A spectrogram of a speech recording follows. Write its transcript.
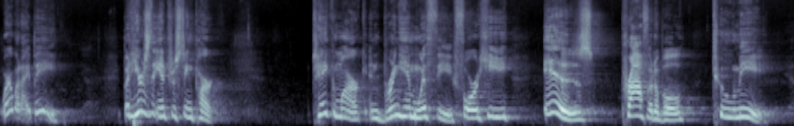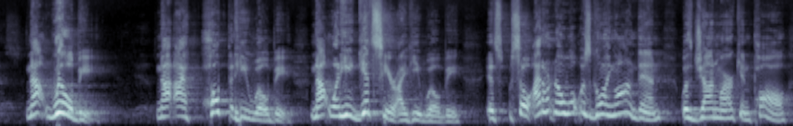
Where would I be? But here's the interesting part Take Mark and bring him with thee, for he is profitable to me. Not will be. Not I hope that he will be. Not when he gets here, I, he will be. It's, so I don't know what was going on then with John Mark and Paul.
